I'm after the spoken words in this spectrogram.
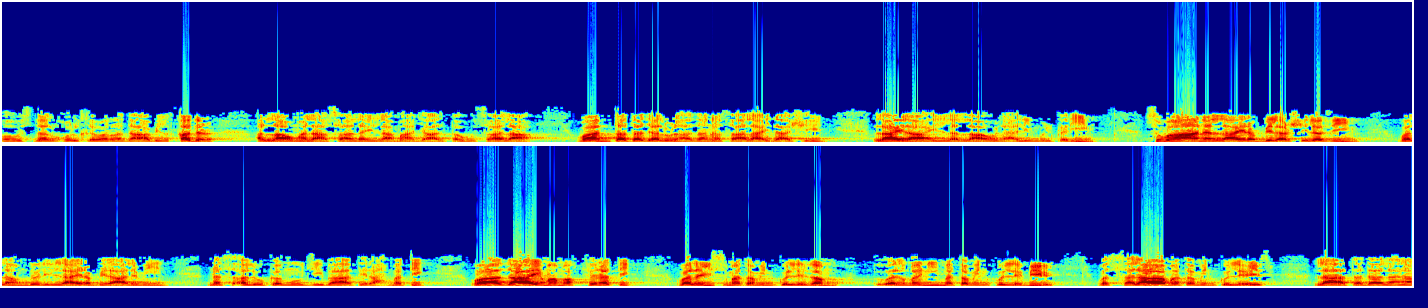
وحسن الخلق والرداء بالقدر. اللهم لا سهل إلا ما جعلته سهلا. وأنت تجعل الحزن سهلا إذا شئت. لا إله إلا الله الحليم الكريم. سبحان اللہ رب العرش العظیم والحمد للہ رب العالمین نسألوک موجبات رحمتک وعزائم مغفرتک والعصمت من کل ذم والغنیمت من کل بر والسلامت من کل عصم لا تدا لنا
